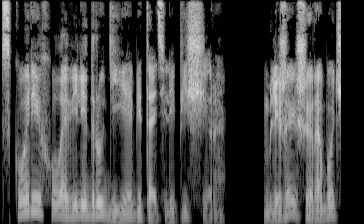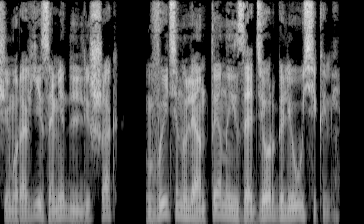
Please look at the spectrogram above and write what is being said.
Вскоре их уловили другие обитатели пещеры. Ближайшие рабочие муравьи замедлили шаг, вытянули антенны и задергали усиками.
